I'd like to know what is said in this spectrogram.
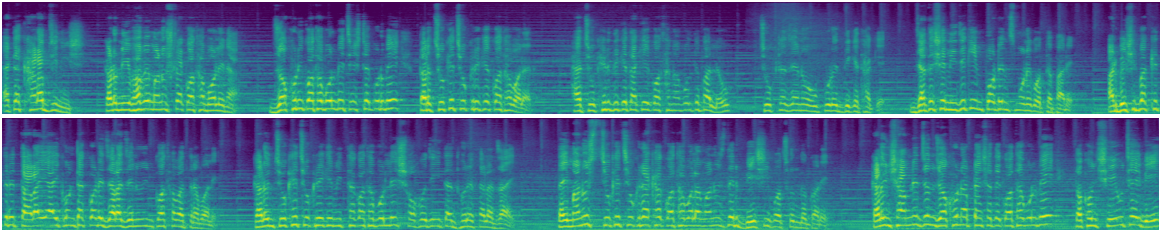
একটা খারাপ জিনিস। কারণ এভাবে মানুষরা কথা বলে না। যখনই কথা বলবে, চেষ্টা করবে, তার চোখে চোখ রেখে কথা বলার। হ্যাঁ চোখের দিকে তাকিয়ে কথা না বলতে পারলেও চোখটা যেন উপরের দিকে থাকে, যাতে সে নিজেকে ইম্পর্টেন্স মনে করতে পারে। আর বেশিরভাগ ক্ষেত্রে তারাই আই কন্ট্যাক্ট করে যারা জেনুইন কথাবার্তা বলে। কারণ চোখে চোখ রেখে মিথ্যা কথা বললে সহজেই তা ধরে ফেলা যায়। তাই মানুষ চোখে চোখ রাখা কথা বলা মানুষদের বেশি পছন্দ করে। কারণ সামনের জন যখন আপনার সাথে কথা বলবে, তখন সেও চাইবে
